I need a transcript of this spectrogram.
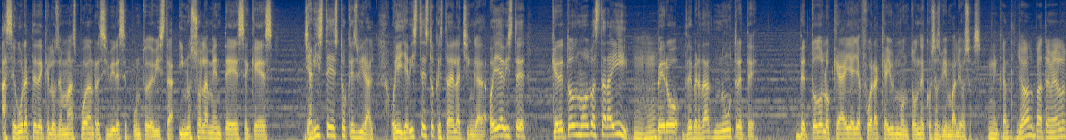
asegúrate de que los demás puedan recibir ese punto de vista y no solamente ese que es, ¿ya viste esto que es viral? Oye, ¿ya viste esto que está de la chingada? Oye, ¿ya viste que de todos modos va a estar ahí? Uh -huh. Pero de verdad, nútrete de todo lo que hay allá afuera, que hay un montón de cosas bien valiosas. Me encanta. Yo, para terminar,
